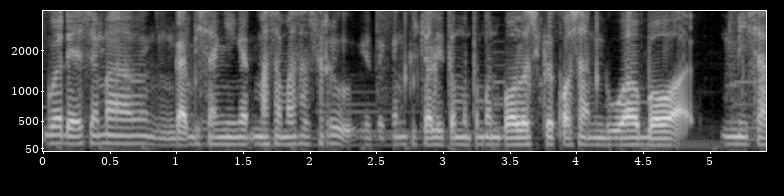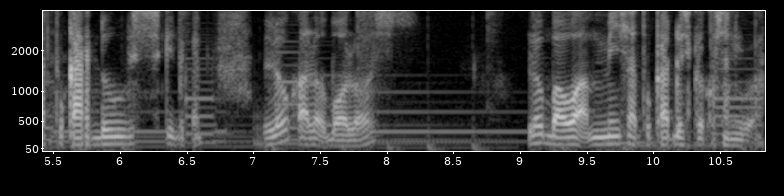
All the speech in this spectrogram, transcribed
Gue di SMA nggak bisa nginget masa-masa seru gitu kan kecuali teman-teman bolos ke kosan gue bawa mie satu kardus gitu kan. Lo kalau bolos lo bawa mie satu kardus ke kosan gue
